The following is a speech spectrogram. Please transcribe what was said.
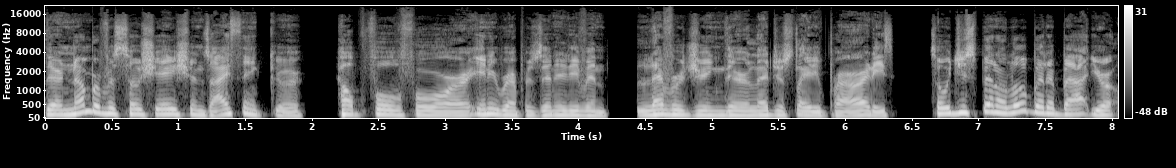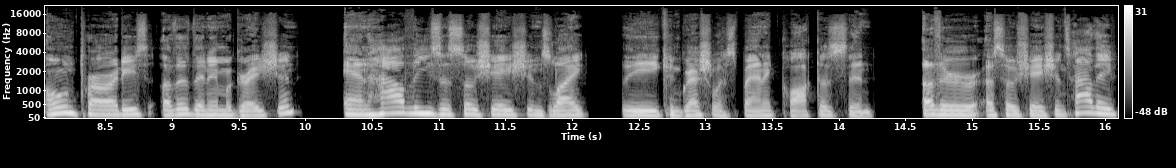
there are a number of associations I think are helpful for any representative in leveraging their legislative priorities. So, would you spend a little bit about your own priorities other than immigration and how these associations, like the Congressional Hispanic Caucus and other associations, how they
